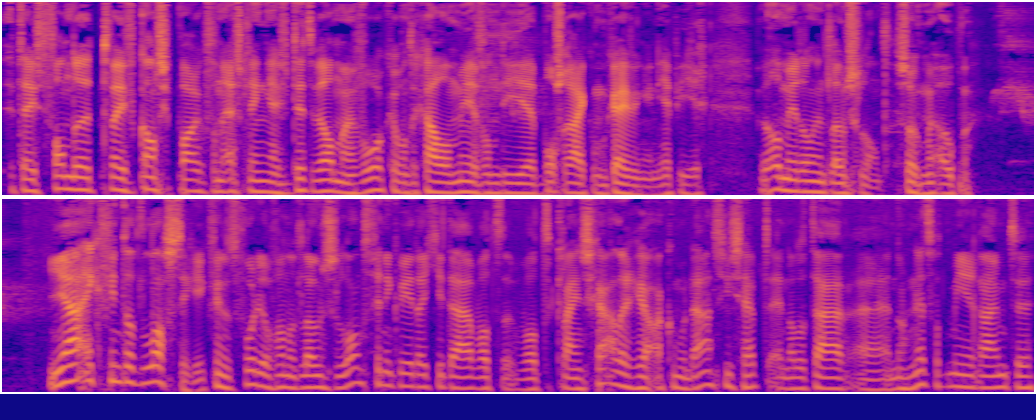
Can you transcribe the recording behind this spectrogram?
het, heeft, van de twee vakantieparken van Efteling heeft dit wel mijn voorkeur. Want ik hou wel meer van die bosrijke omgevingen. Die heb je hier wel meer dan in het Loonse Land. Dat is ook meer open. Ja, ik vind dat lastig. Ik vind het voordeel van het Loonse Land vind ik weer dat je daar wat, wat kleinschalige accommodaties hebt. En dat het daar uh, nog net wat meer ruimte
